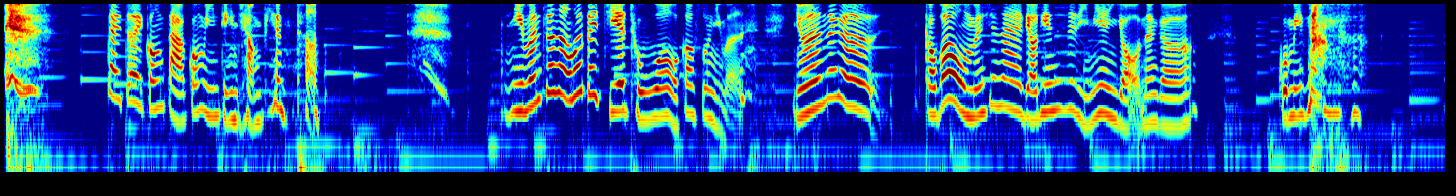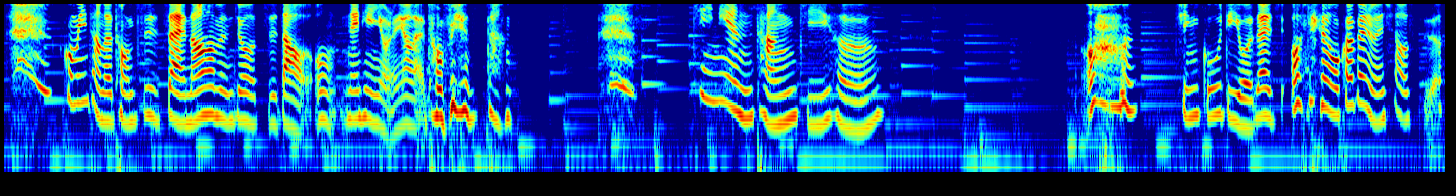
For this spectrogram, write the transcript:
带队攻打光明顶抢便当，你们真的会被截图哦！我告诉你们，你们那个搞不好我们现在聊天室里面有那个国民党的。国民党的同志在，然后他们就知道哦，那天有人要来偷便当。纪念堂集合。哦，情谷底，我在哦天啊，我快被你们笑死了。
